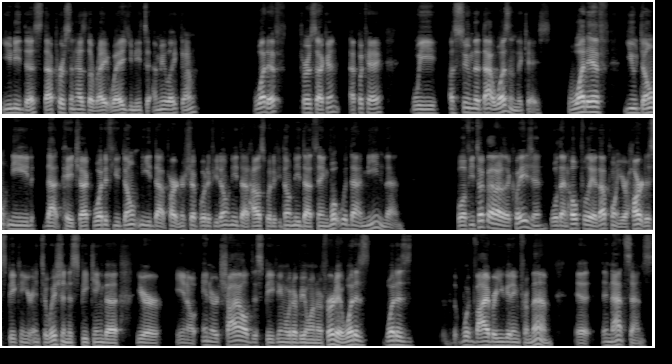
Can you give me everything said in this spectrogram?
you need this. That person has the right way. You need to emulate them what if for a second epoche we assume that that wasn't the case? What if you don't need that paycheck? What if you don't need that partnership? What if you don't need that house? What if you don't need that thing? What would that mean then? Well if you took that out of the equation well then hopefully at that point your heart is speaking your intuition is speaking the your you know inner child is speaking whatever you want to refer to what is what is what vibe are you getting from them it, in that sense?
